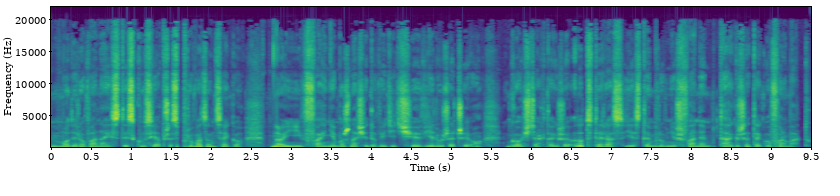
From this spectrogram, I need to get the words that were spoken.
moderowana jest dyskusja przez prowadzącego, no i fajnie można się dowiedzieć wielu rzeczy o gościach, także od teraz jestem również fanem także tego formatu.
